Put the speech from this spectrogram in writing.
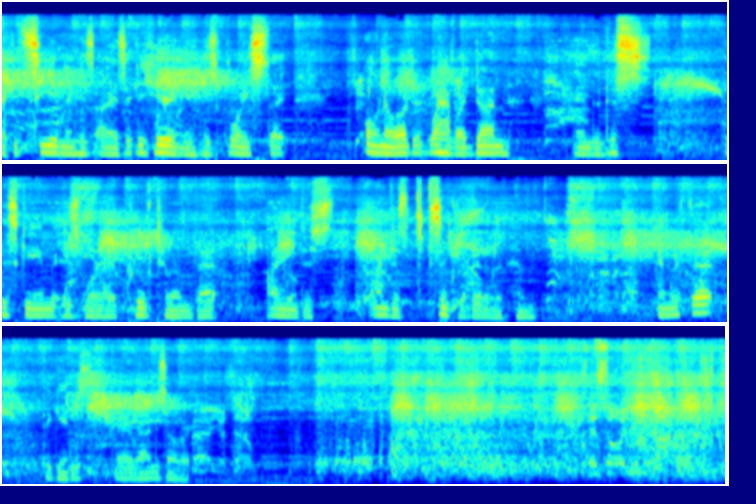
I could see him in his eyes. I could hear him in his voice like, oh no, what, what have I done? and this this game is where I prove to him that I'm just I'm just simply better than him. And with that, the game is the round is over. This all you got?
